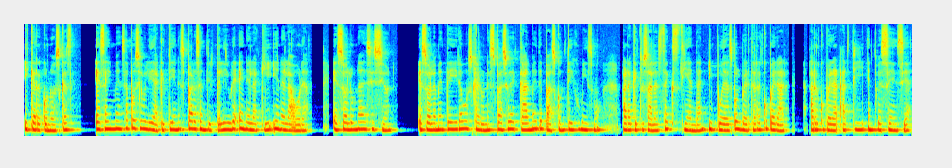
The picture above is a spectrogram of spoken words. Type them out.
y que reconozcas esa inmensa posibilidad que tienes para sentirte libre en el aquí y en el ahora. Es solo una decisión. Es solamente ir a buscar un espacio de calma y de paz contigo mismo para que tus alas se extiendan y puedas volverte a recuperar a recuperar a ti en tu esencia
